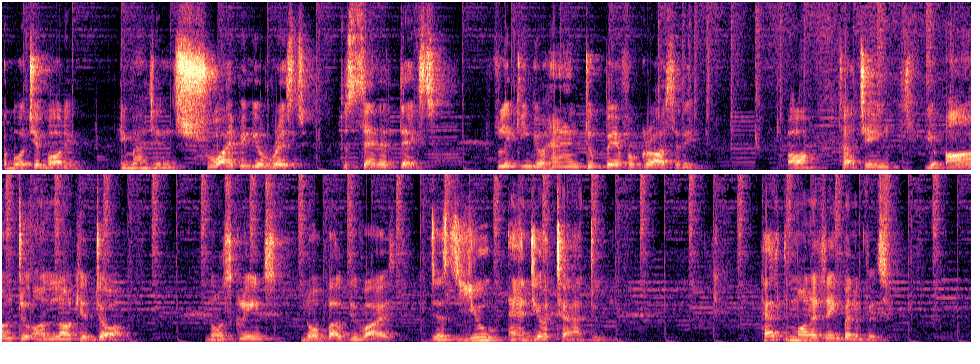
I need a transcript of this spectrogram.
about your body. Imagine swiping your wrist to send a text, flicking your hand to pay for grocery, or touching your arm to unlock your door. No screens, no bulk device, just you and your tattoo. Health monitoring benefits.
